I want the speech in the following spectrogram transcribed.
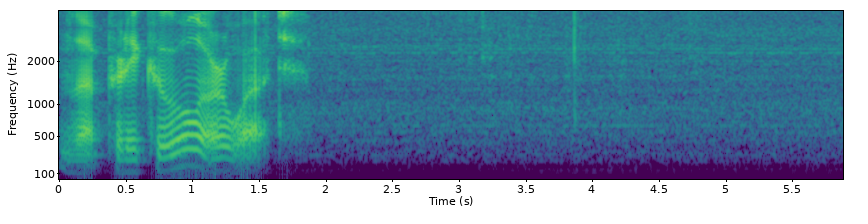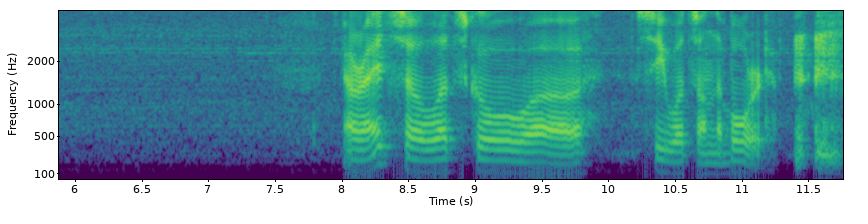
Is that pretty cool or what? Alright, so let's go uh, see what's on the board.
